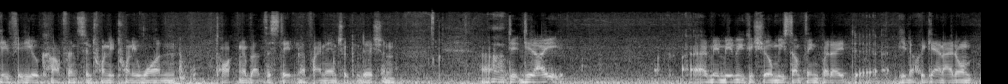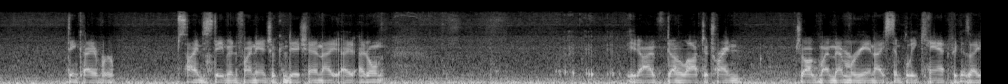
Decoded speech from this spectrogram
a video conference in 2021 talking about the statement of financial condition. Uh, did, did I? I mean, maybe you could show me something, but I, you know, again, I don't think I ever signed a statement of financial condition. I, I, I don't. You know, I've done a lot to try and jog my memory, and I simply can't because I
